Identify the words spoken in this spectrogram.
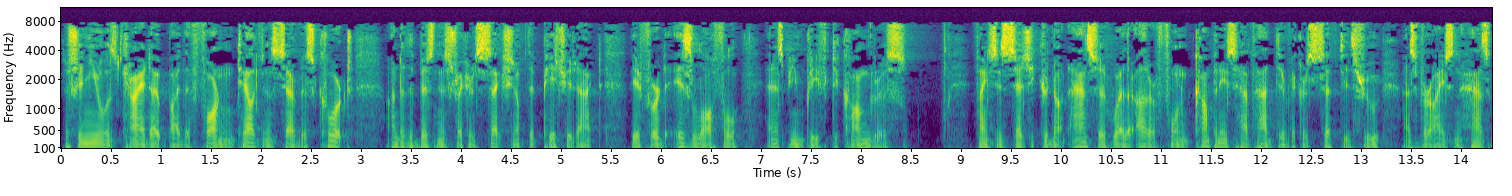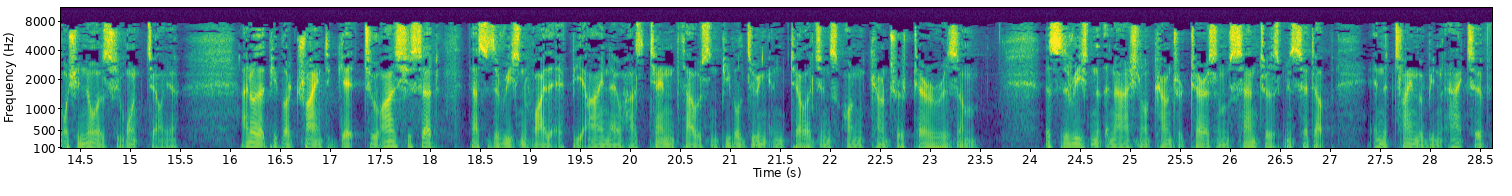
This renewal is carried out by the Foreign Intelligence Service Court under the Business Records section of the Patriot Act. Therefore, it is lawful and has been briefed to Congress. Feinstein said she could not answer whether other phone companies have had their records sifted through as Verizon has. Well, she knows, she won't tell you. I know that people are trying to get to us, she said. This is the reason why the FBI now has 10,000 people doing intelligence on counterterrorism. This is the reason that the National Counterterrorism Center has been set up in the time of being active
